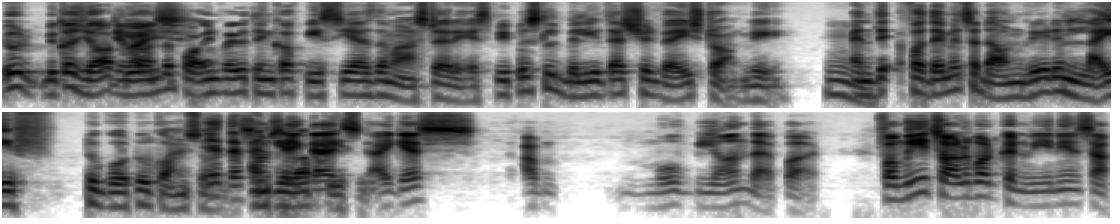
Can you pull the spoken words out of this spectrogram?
Dude, because you're beyond the point where you think of PC as the master race, people still believe that shit very strongly. Hmm. And they, for them, it's a downgrade in life to go to console yeah, that's what I'm and give saying. up That PC. I guess I'm move beyond that part. For me, it's all about convenience now,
